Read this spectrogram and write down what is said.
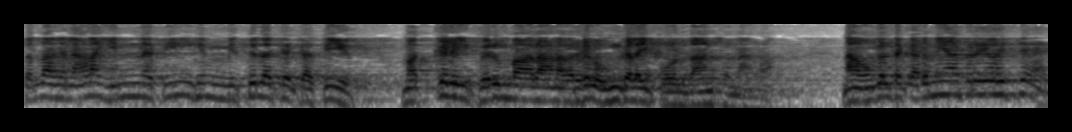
சொல்லா இன்ன ஃபீஹிம் மிசிலக்க கசீர். மக்களில் பெரும்பாலானவர்கள் உங்களை போல்தான் சொன்னாங்களாம். நான் உங்கள்கிட்ட கடுமையா பிரயோகிச்சேன்.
